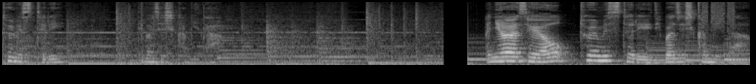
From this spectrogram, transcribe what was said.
토요미스테리 디바제시카입니다. 안녕하세요. 토요미스테리 디바제시카입니다.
